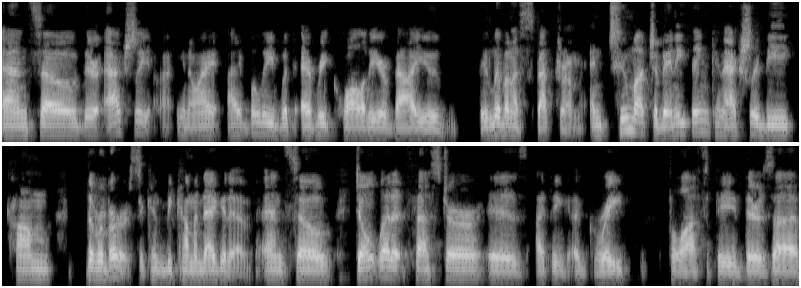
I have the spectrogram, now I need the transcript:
and so they're actually uh, you know i i believe with every quality or value they live on a spectrum and too much of anything can actually become the reverse it can become a negative. negative and so don't let it fester is i think a great philosophy. There's a,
